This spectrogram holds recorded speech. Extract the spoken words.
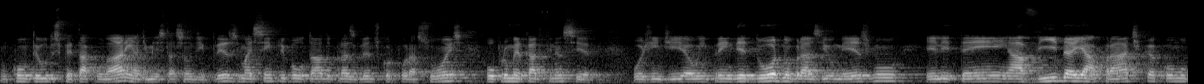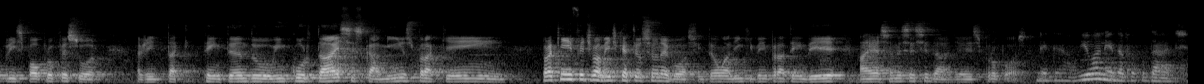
um conteúdo espetacular em administração de empresas, mas sempre voltado para as grandes corporações ou para o mercado financeiro. Hoje em dia, o empreendedor no Brasil mesmo, ele tem a vida e a prática como principal professor. A gente está tentando encurtar esses caminhos para quem, para quem efetivamente quer ter o seu negócio. Então, a Link vem para atender a essa necessidade, a esse propósito. Legal. E o Além da Faculdade?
